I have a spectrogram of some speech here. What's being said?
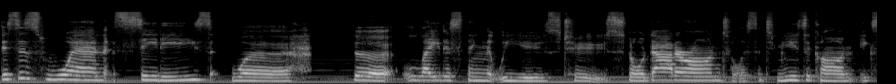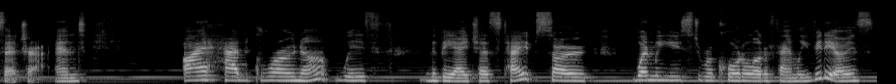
this is when CDs were the latest thing that we use to store data on, to listen to music on, etc. And I had grown up with the VHS tapes. So when we used to record a lot of family videos,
